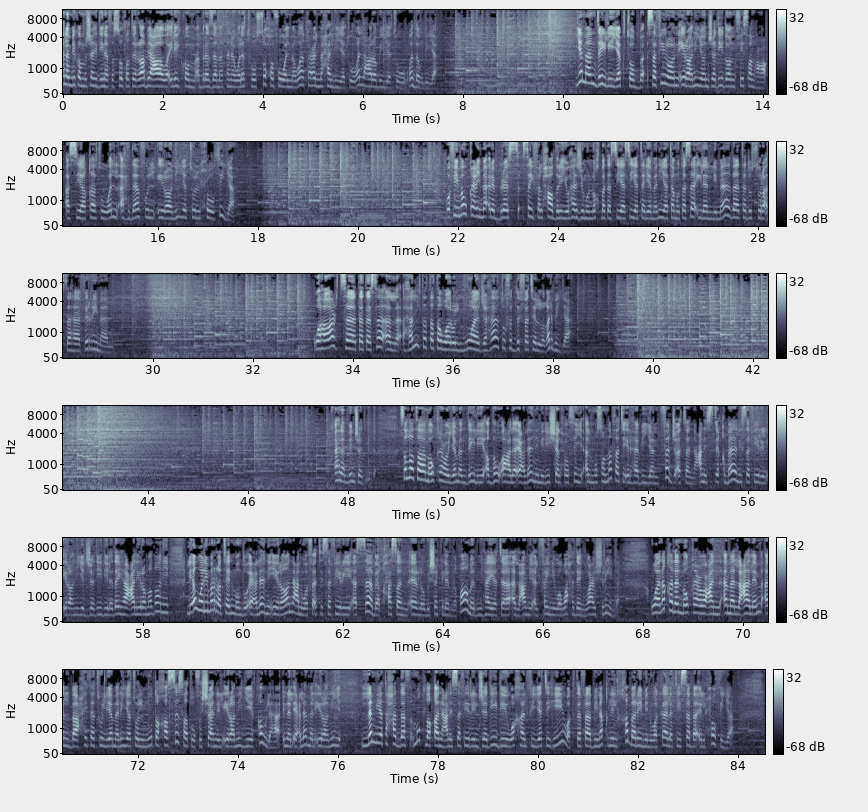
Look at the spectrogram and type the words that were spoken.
أهلا بكم مشاهدينا في السلطة الرابعة وإليكم أبرز ما تناولته الصحف والمواقع المحلية والعربية والدولية. يمن ديلي يكتب سفير إيراني جديد في صنعاء السياقات والأهداف الإيرانية الحوثية. وفي موقع مأرب بريس سيف الحاضر يهاجم النخبة السياسية اليمنية متسائلا لماذا تدس رأسها في الرمال؟ وهارتس تتساءل هل تتطور المواجهات في الضفة الغربية؟ أهلا من جديد سلط موقع يمن ديلي الضوء على إعلان ميليشيا الحوثي المصنفة إرهابيا فجأة عن استقبال سفير الإيراني الجديد لديها علي رمضاني لأول مرة منذ إعلان إيران عن وفاة السفير السابق حسن إيرلو بشكل غامض نهاية العام 2021 ونقل الموقع عن أمل عالم الباحثة اليمنية المتخصصة في الشأن الإيراني قولها إن الإعلام الإيراني لم يتحدث مطلقا عن السفير الجديد وخلفيته واكتفى بنقل الخبر من وكالة سبأ الحوثية.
